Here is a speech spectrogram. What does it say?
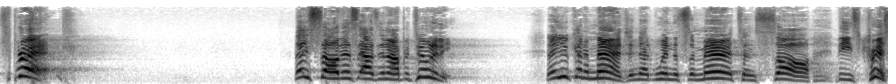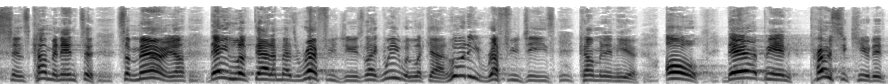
spread. They saw this as an opportunity. Now you can imagine that when the Samaritans saw these Christians coming into Samaria, they looked at them as refugees, like we would look at them. Who are these refugees coming in here? Oh, they're being persecuted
